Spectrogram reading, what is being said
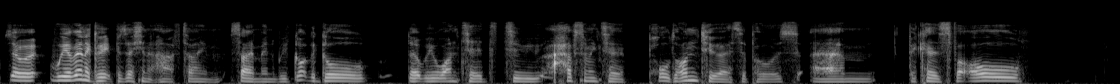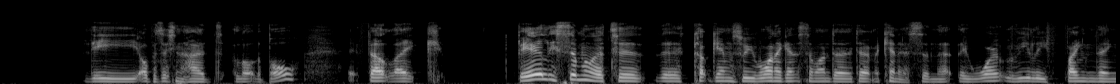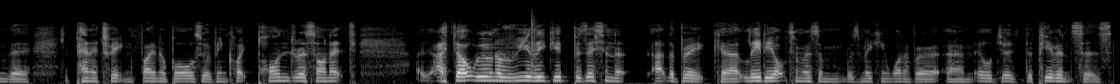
So we're in a great position at half time, Simon. We've got the goal that we wanted to have something to hold on to, I suppose, um, because for all the opposition had a lot of the ball. It felt like fairly similar to the cup games we won against them under Derek McInnes, in that they weren't really finding the, the penetrating final balls. They were being quite ponderous on it. I felt we were in a really good position at, at the break. Uh, Lady Optimism was making one of her um, ill-judged appearances.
